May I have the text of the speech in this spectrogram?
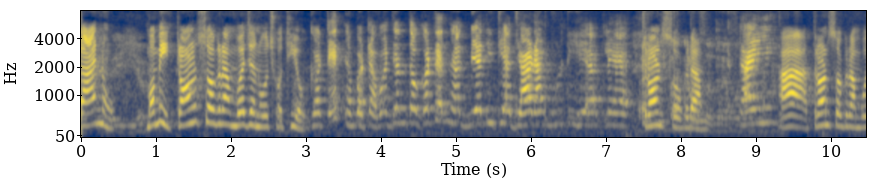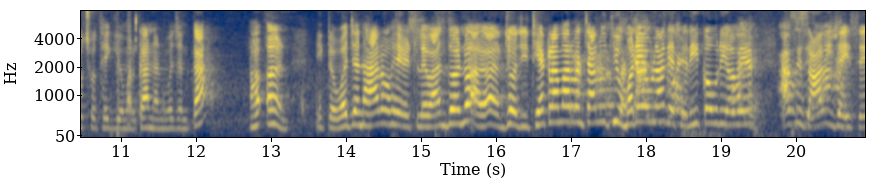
કાનુ મમ્મી ત્રણસો ગ્રામ વજન ઓછો થયો. ઘટે જ ને બટા વજન તો ઘટે જ ને. બે દી થયા આમ ઉલટી છે એટલે ત્રણસો ગ્રામ. હા ત્રણસો ગ્રામ ઓછો થઈ ગયો મારા કાનાનું વજન. કા? હા અન એ તો વજન હારો છે એટલે વાંધો ન જો જી ઠેકડા મારવાનું ચાલુ થયું. મને એવું લાગે કે રિકવરી હવે આશીષ આવી જાય છે.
